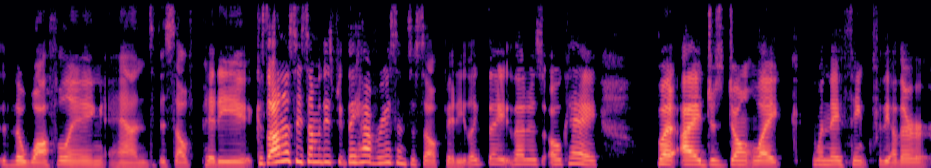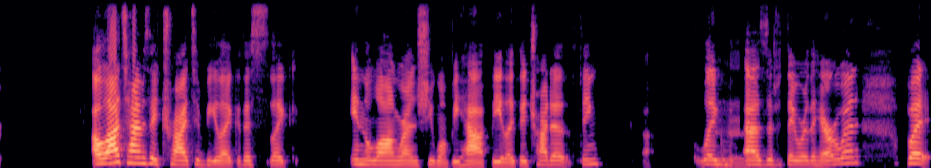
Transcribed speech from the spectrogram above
the waffling and the self-pity cuz honestly some of these people they have reason to self-pity. Like they that is okay. But I just don't like when they think for the other a lot of times they try to be like this like in the long run she won't be happy. Like they try to think like Mhm. as if they were the heroine. But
